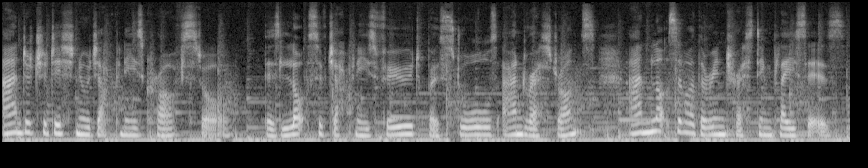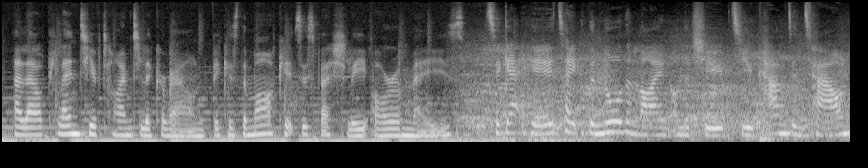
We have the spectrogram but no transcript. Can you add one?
and a traditional Japanese craft store. There's lots of Japanese food, both stalls and restaurants, and lots of other interesting places. Allow plenty of time to look around because the markets, especially, are a maze. To get here, take the Northern Line on the tube to Camden Town,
